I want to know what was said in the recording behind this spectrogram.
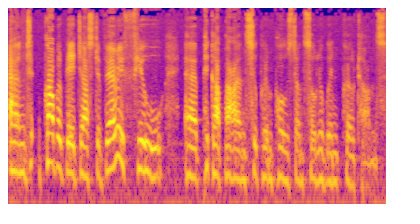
and probably just a very few uh, pickup ions superimposed on solar wind protons.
